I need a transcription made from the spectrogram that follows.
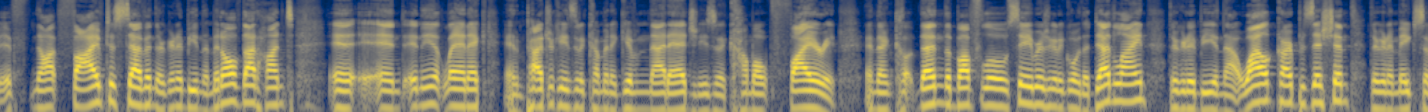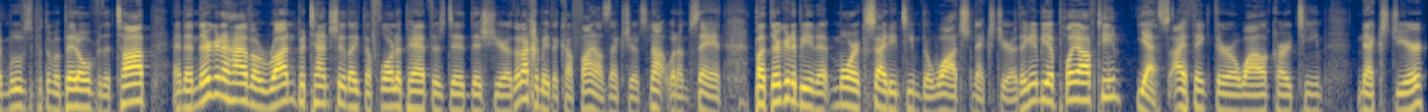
if not five to seven. They're going to be in the middle of that hunt and, and in the Atlantic, and Patrick Kane's going to come in and give him that edge, and he's going to come out firing. And then then the Buffalo Sabres are going to go with the deadline. They're going to be in that wild card position. They're going to make some moves to put them a bit over the top, and then they're going to have a run potentially like the Florida Panthers did this year. They're not going to make the Cup Finals next year. It's not what I'm saying, but they're going to be a more exciting team to watch next year. Are they going to be a playoff team? Yes, I think they're a wild card team next year.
